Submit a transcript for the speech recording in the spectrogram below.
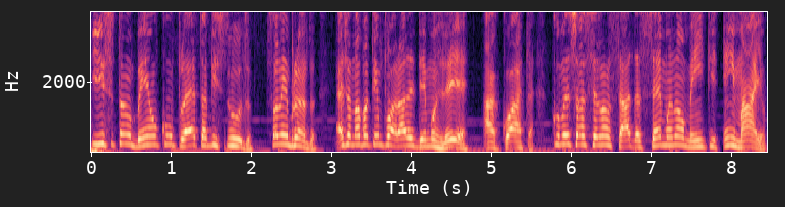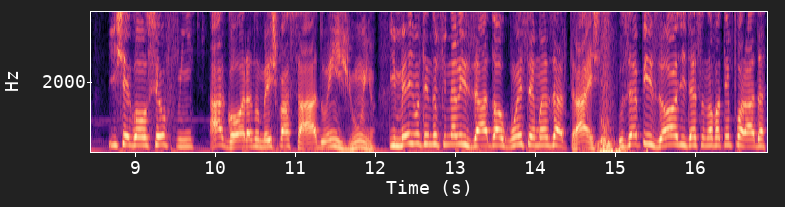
Isso também é um completo absurdo. Só lembrando, essa nova temporada de Demon Slayer, a quarta, começou a ser lançada semanalmente em maio e chegou ao seu fim agora no mês passado, em junho. E mesmo tendo finalizado algumas semanas atrás, os episódios dessa nova temporada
